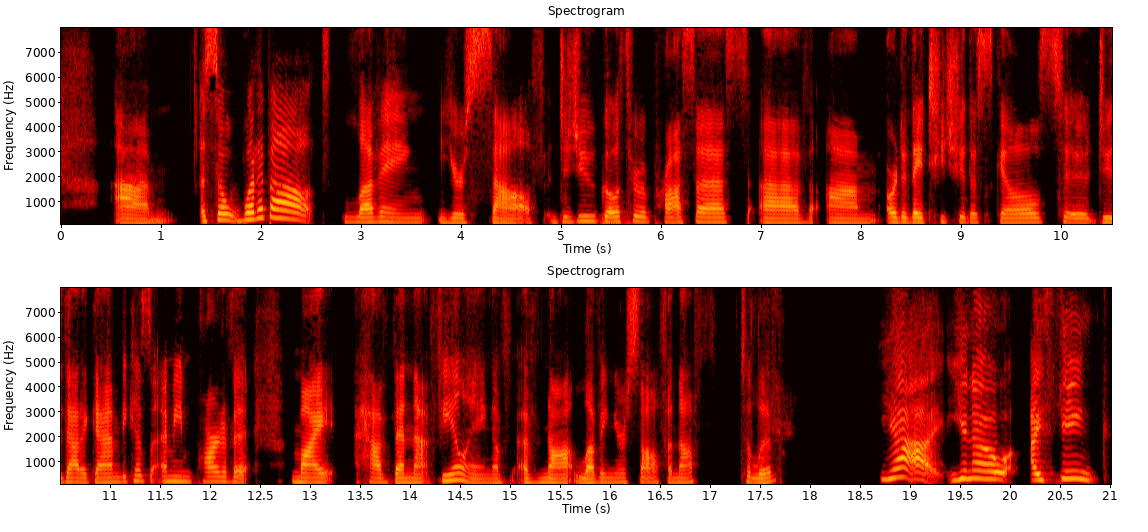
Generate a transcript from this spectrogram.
Um so what about loving yourself? Did you go Mhm. through a process of um or did they teach you the skills to do that again because I mean part of it might have been that feeling of of not loving yourself enough to live? Yeah, you know, I think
